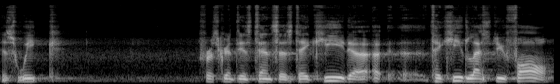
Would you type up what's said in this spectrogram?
is weak. 1 Corinthians 10 says, Take heed, uh, uh, take heed lest you fall.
